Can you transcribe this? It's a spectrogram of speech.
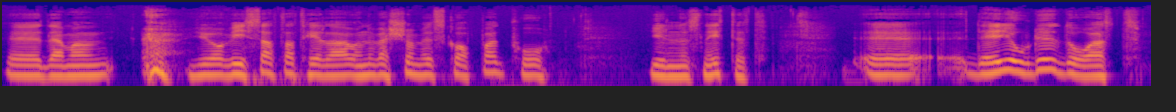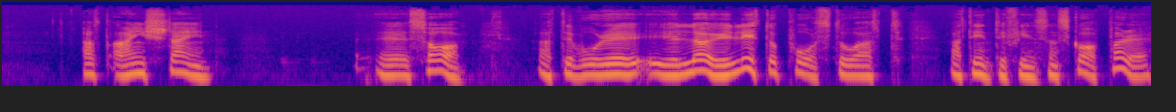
eh, där man ju har visat att hela universum är skapad på gyllene snittet. Eh, det gjorde då att, att Einstein eh, sa att det vore löjligt att påstå att, att det inte finns en skapare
